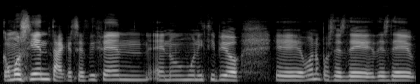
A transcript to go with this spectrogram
¿Cómo sienta que se fijen en un municipio, bueno, pues desde, desde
